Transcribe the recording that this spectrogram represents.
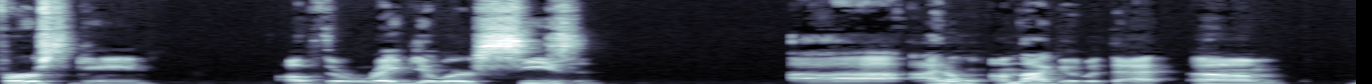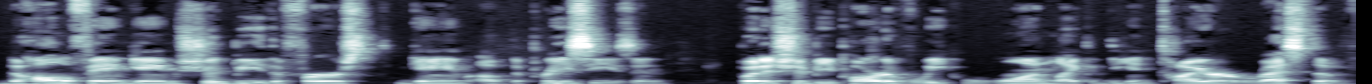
first game of the regular season. Uh, I don't. I'm not good with that. Um, the Hall of Fame game should be the first game of the preseason, but it should be part of Week One, like the entire rest of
